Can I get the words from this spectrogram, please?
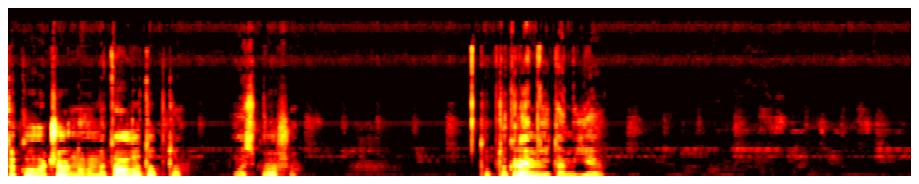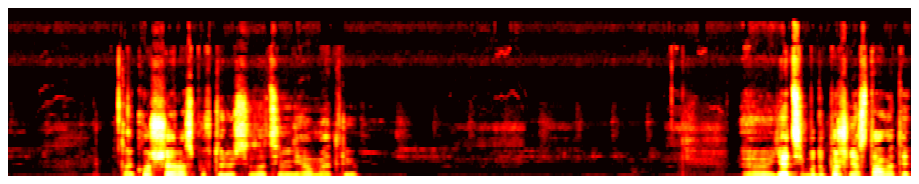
такого чорного металу, тобто, ось прошу. Тобто кремній там є. Також ще раз повторюся, зацініть геометрію. Е, Я ці буду поршня ставити.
